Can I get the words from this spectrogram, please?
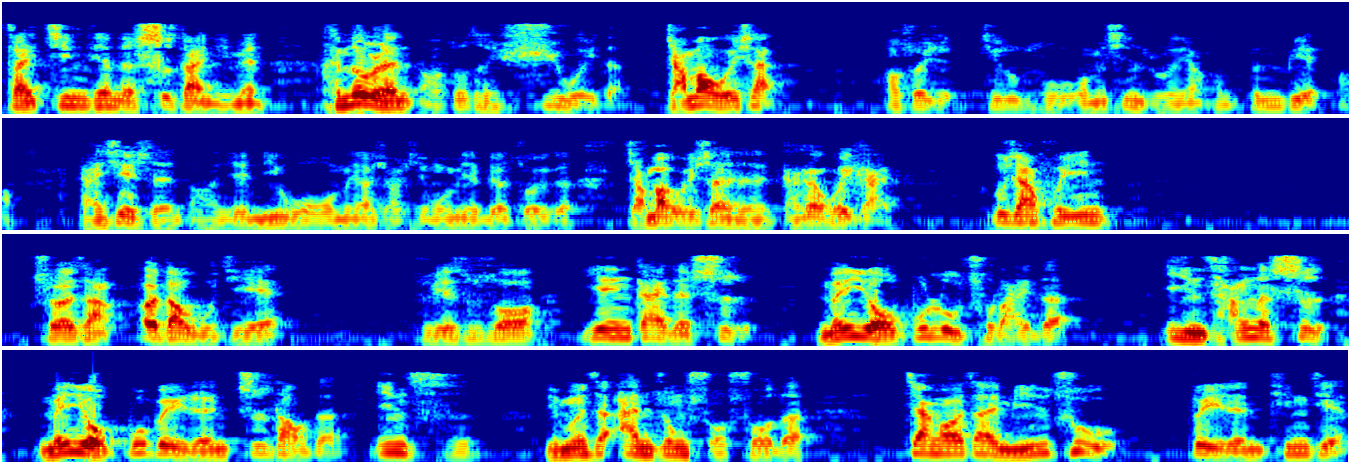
在今天的世代里面，很多人啊都是很虚伪的，假冒为善啊。所以基督徒，我们信主人要很分辨啊。感谢神啊！也你我，我们要小心，我们也不要做一个假冒为善的人，赶快悔改。路加福音十二章二到五节，主耶稣说：“掩盖的事没有不露出来的，隐藏的事没有不被人知道的。因此，你们在暗中所说的，将要在明处被人听见；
